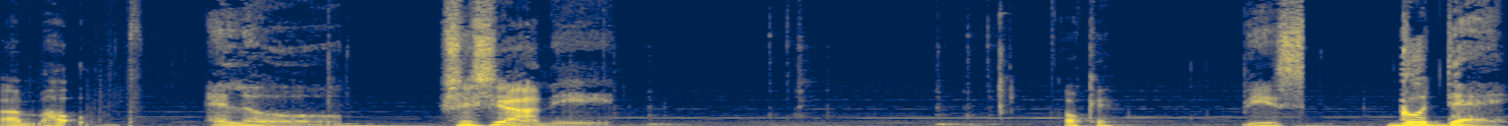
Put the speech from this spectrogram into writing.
um, Hello. Shishani. okay. Peace. Good day.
